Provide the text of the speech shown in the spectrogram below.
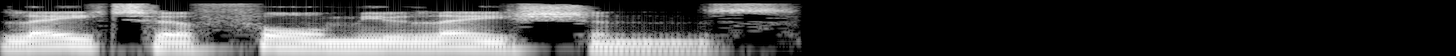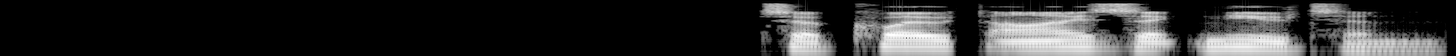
Later formulations To quote Isaac Newton,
